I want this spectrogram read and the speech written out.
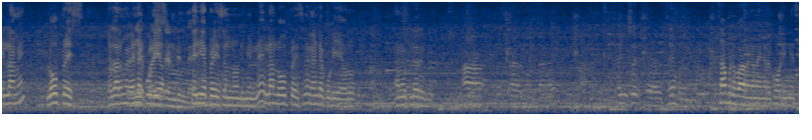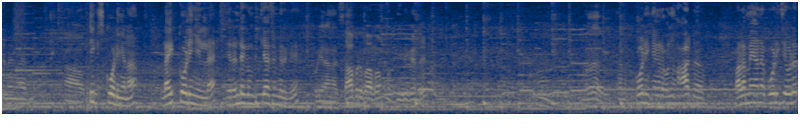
எல்லாமே லோ ப்ரைஸ் எல்லாருமே வேண்டக்கூடிய. பெரிய ப்ரைஸ் ஒன்றுமே இல்லை. எல்லாம் லோ ப்ரைஸில் வேண்டக்கூடிய ஒரு அமைப்பில் இருக்குது சாப்பிட்டு பாருங்கண்ணா எங்களோட கோடிங்க சில மாதிரி டிக்ஸ் கோடிங்கண்ணா லைட் கோடிங் இல்லை. ரெண்டுக்கும் வித்தியாசம் இருக்குது ஓகே நாங்கள் சாப்பிட்டு பார்ப்போம். அப்படி இருக்குன்ட்டு. கோடிங் எங்கட கொஞ்சம் ஹார்ட் பழமையான கோடிச்சை விட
